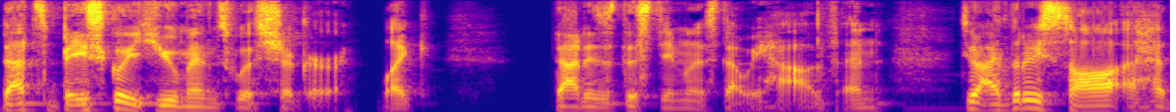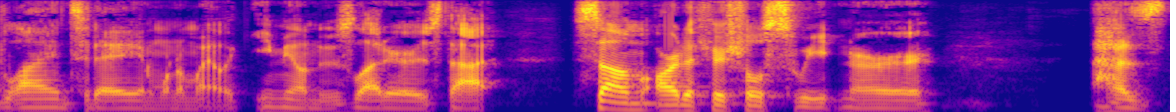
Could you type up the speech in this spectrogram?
that's basically humans with sugar. Like that is the stimulus that we have. And dude, I literally saw a headline today in one of my like email newsletters that some artificial sweetener has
